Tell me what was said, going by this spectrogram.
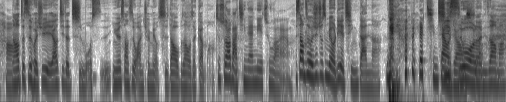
好，然后这次回去也要记得吃摩斯，因为上次完全没有吃到，我不知道我在干嘛。就说要把清单列出来啊！上次回去就是没有列清单呐、啊，列清单，气死我了，你知道吗？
